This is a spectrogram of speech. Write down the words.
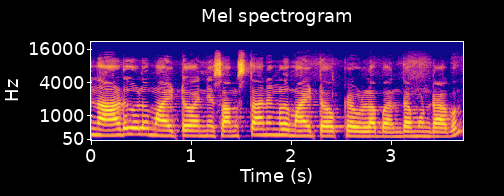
നാടുകളുമായിട്ടോ അന്യ സംസ്ഥാനങ്ങളുമായിട്ടോ ഒക്കെ ഉള്ള ബന്ധമുണ്ടാകും.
